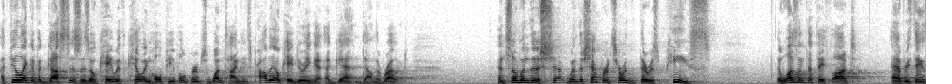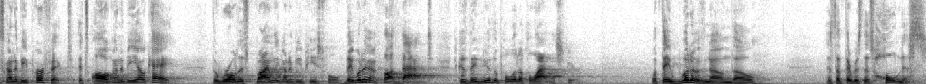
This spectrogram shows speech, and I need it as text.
I feel like if Augustus is okay with killing whole people groups one time, he's probably okay doing it again down the road. And so when the, when the shepherds heard that there was peace, it wasn't that they thought, Everything's going to be perfect. It's all going to be okay. The world is finally going to be peaceful. They wouldn't have thought that because they knew the political atmosphere. What they would have known, though, is that there was this wholeness,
